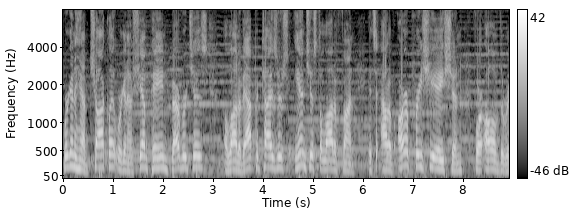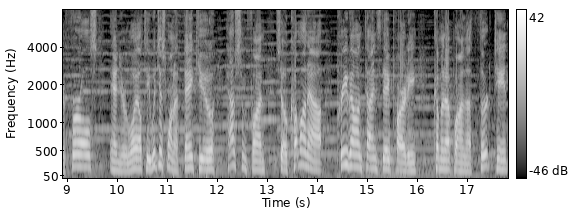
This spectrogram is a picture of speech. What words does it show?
We're going to have chocolate, we're going to have champagne, beverages, a lot of appetizers, and just a lot of fun. It's out of our appreciation for all of the referrals and your loyalty. We just want to thank you, have some fun. So come on out, pre-Valentine's Day party coming up on the 13th,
